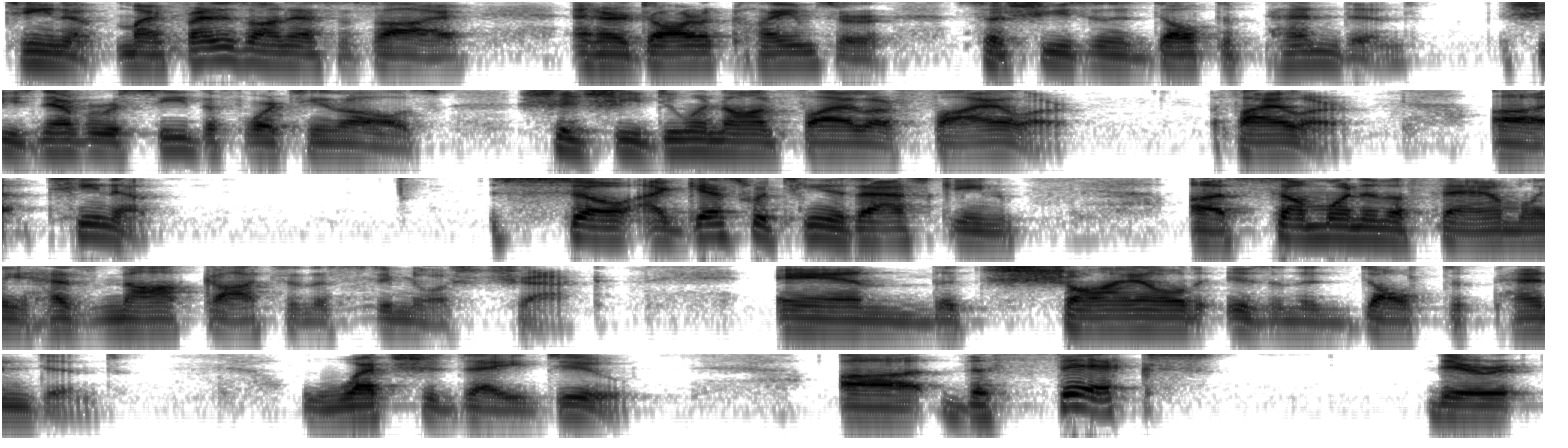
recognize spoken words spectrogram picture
Tina, my friend is on SSI and her daughter claims her, so she's an adult dependent. She's never received the $14. Should she do a non-filer filer? Filer. Uh, Tina. So I guess what Tina's asking, uh, someone in the family has not gotten a stimulus check and the child is an adult dependent. What should they do? Uh, the fix, there,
